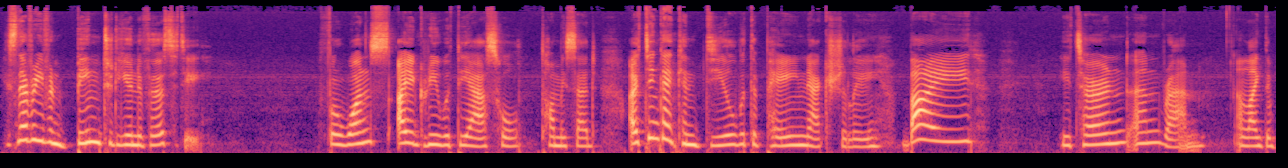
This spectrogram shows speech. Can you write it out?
He's never even been to the university. For once, I agree with the asshole, Tommy said. I think I can deal with the pain, actually. Bye! He turned and ran, and like the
